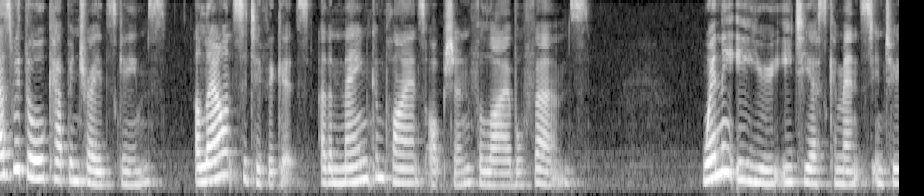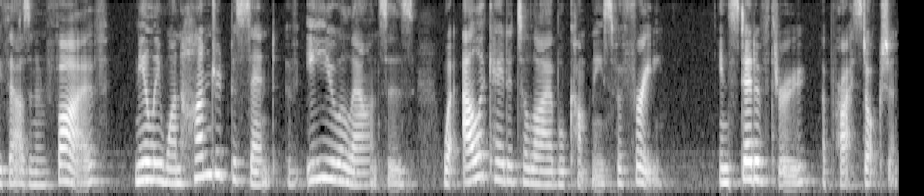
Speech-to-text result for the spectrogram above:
As with all cap and trade schemes, allowance certificates are the main compliance option for liable firms. When the EU ETS commenced in 2005, nearly 100% of EU allowances were allocated to liable companies for free, instead of through a priced auction.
